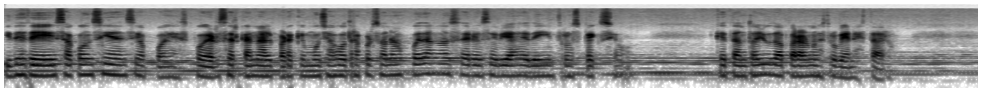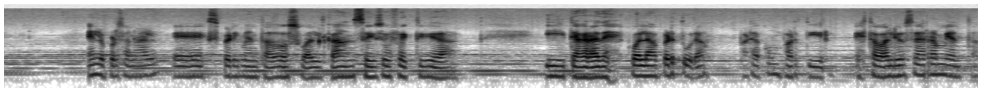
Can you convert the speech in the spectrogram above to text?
y desde esa conciencia pues poder ser canal para que muchas otras personas puedan hacer ese viaje de introspección que tanto ayuda para nuestro bienestar. En lo personal he experimentado su alcance y su efectividad y te agradezco la apertura para compartir esta valiosa herramienta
